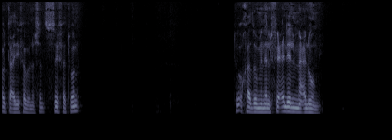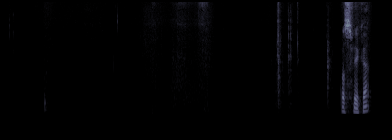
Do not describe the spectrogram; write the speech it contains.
أو تعريف ابن سد صفة تؤخذ من الفعل المعلوم. وصفك.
